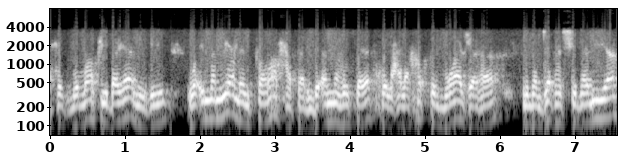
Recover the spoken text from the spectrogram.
حزب الله في بيانه وان لم يعلن صراحه بانه سيدخل على خط المواجهه من الجبهه الشماليه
